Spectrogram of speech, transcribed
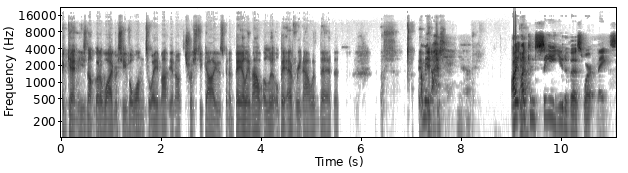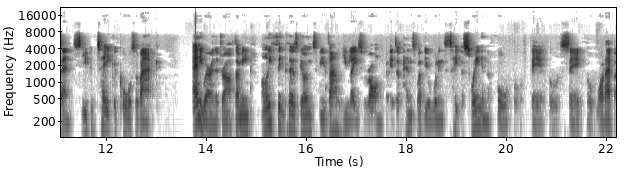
again, he's not got a wide receiver one to aim at, you know, a trusty guy who's going to bail him out a little bit every now and then. And I mean, just- yeah. I, I can see a universe where it makes sense. You could take a quarterback anywhere in the draft. I mean, I think there's going to be value later on, but it depends whether you're willing to take the swing in the fourth or fifth or sixth or whatever.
